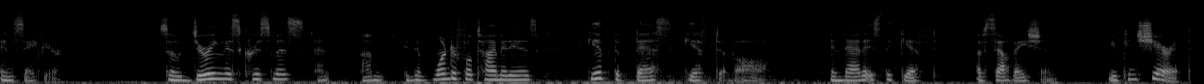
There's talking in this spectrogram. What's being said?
and Savior. So during this Christmas, and um, in a wonderful time it is, give the best gift of all, and that is the gift of salvation. You can share it,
